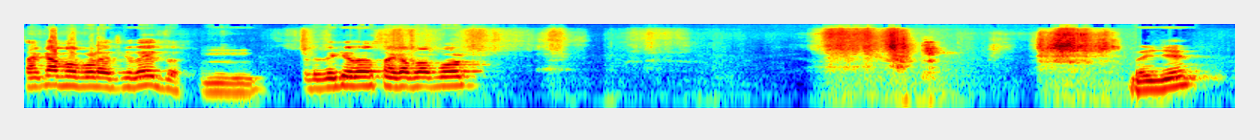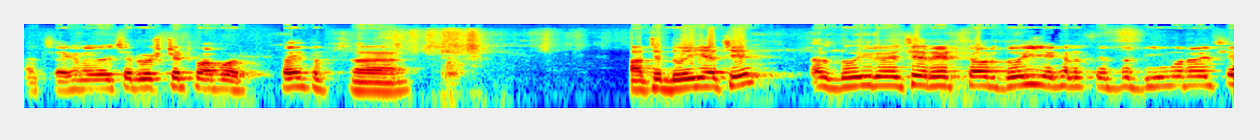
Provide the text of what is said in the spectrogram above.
শাঁকা পাপড় আছে তাই তো? হুম। এটা দেখে দাও শাঁকা পাপড়। এই যে। আচ্ছা এখানে রয়েছে রোস্টেড পাপড় তাই তো? হ্যাঁ। আছে দই আছে। আর দই রয়েছে রেড কাউর দই এখানে সেদ্ধ ডিমও রয়েছে।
